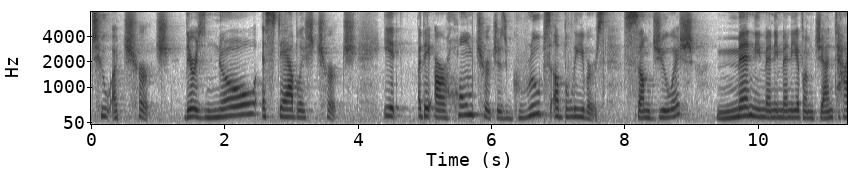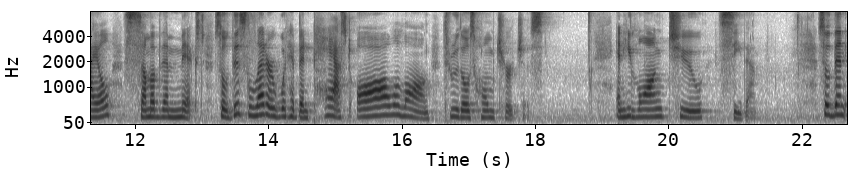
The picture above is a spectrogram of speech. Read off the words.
to a church. There is no established church. It, they are home churches, groups of believers, some Jewish, many, many, many of them Gentile, some of them mixed. So this letter would have been passed all along through those home churches. And he longed to see them. So then,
